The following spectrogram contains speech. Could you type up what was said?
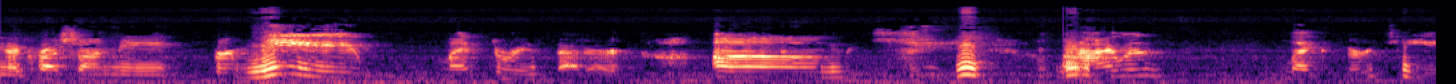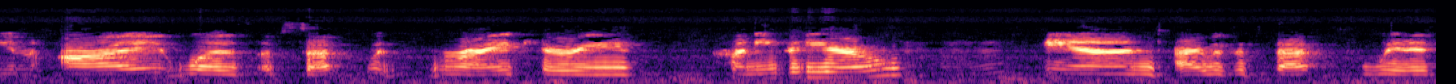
having a crush on me. For me, my story's better. Um, when I was like 13, I was obsessed with Mariah Carey's Honey video, and I was obsessed with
